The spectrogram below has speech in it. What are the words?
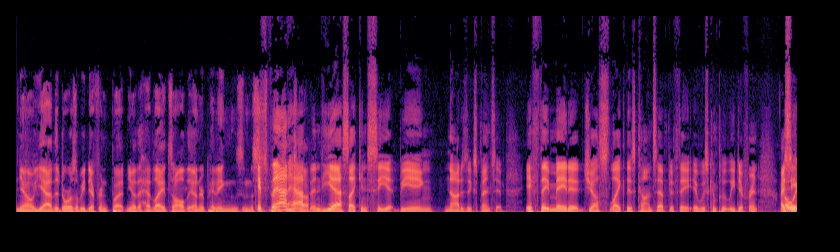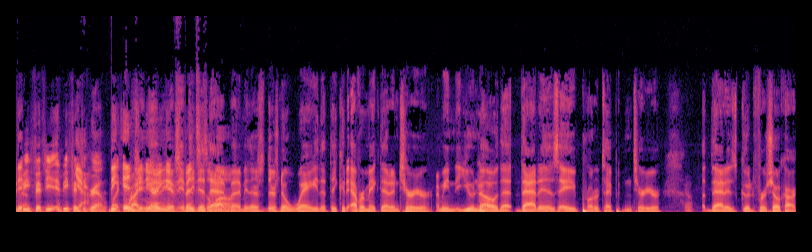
You know, yeah, the doors will be different, but you know, the headlights and all the underpinnings and the stuff. if that suspension stuff- happened, yes, I can see it being not as expensive. If they made it just like this concept, if they it was completely different, I oh, see it'd the, be fifty. It'd be fifty Yeah. grand. The like, in- Right, engineering yeah, if, if they did expenses that, alone. but I mean, there's there's no way that they could ever make that interior. I mean, you know that that is a prototype interior Yeah. that is good for a show car.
